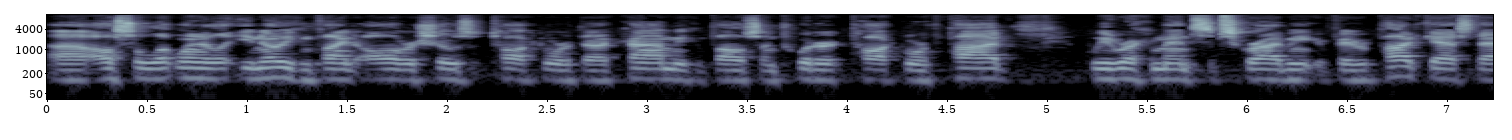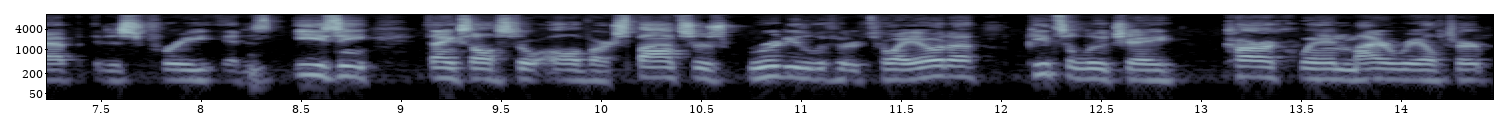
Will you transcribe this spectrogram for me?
Uh, also, want to let you know you can find all of our shows at talknorth.com. You can follow us on Twitter at talknorthpod. We recommend subscribing at your favorite podcast app. It is free, it is easy. Thanks also to all of our sponsors Rudy Luther Toyota, Pizza Luce, Cara Quinn, My Realtor,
